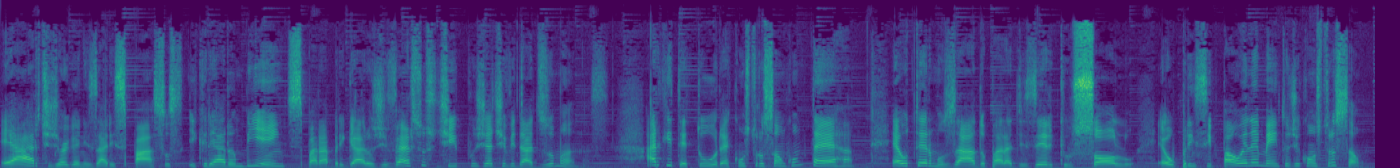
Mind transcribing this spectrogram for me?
é a arte de organizar espaços e criar ambientes para abrigar os diversos tipos de atividades humanas. A arquitetura é construção com terra. É o termo usado para dizer que o solo é o principal elemento de construção.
